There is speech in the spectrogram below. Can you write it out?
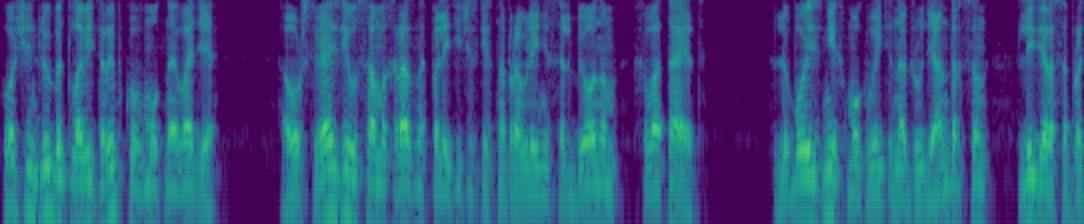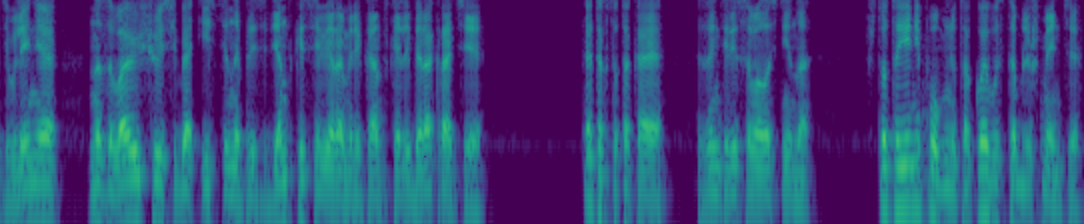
очень любят ловить рыбку в мутной воде, а уж связи у самых разных политических направлений с Альбионом хватает. Любой из них мог выйти на Джуди Андерсон, лидера сопротивления, называющую себя истинной президенткой североамериканской либерократии. «Это кто такая?» – заинтересовалась Нина. «Что-то я не помню такой в истеблишменте».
